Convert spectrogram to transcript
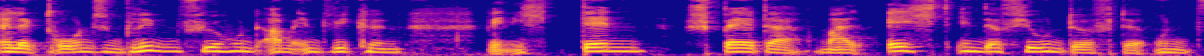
elektronischen Blindenführhund am entwickeln wenn ich denn später mal echt interviewen dürfte und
